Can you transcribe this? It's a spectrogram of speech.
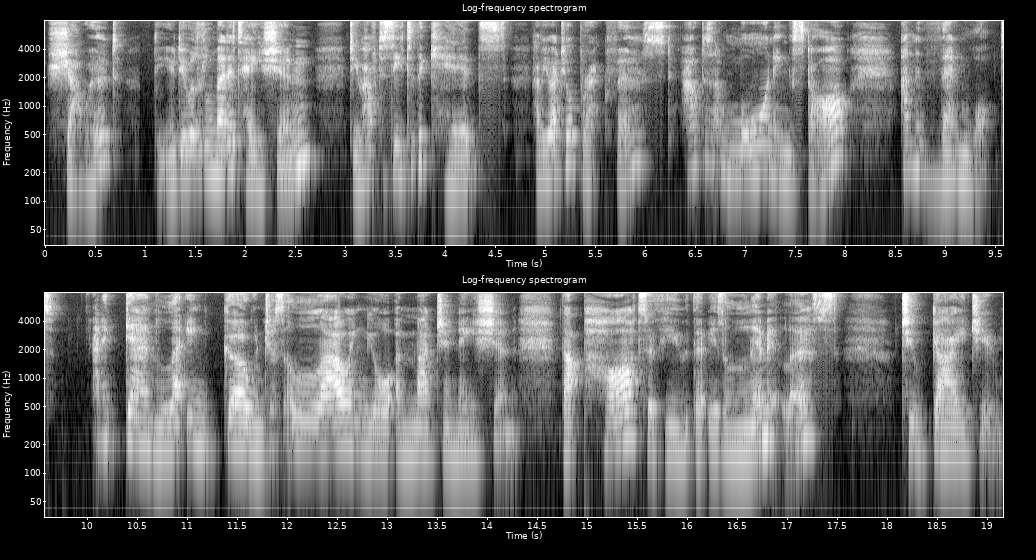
showered, Do you do a little meditation? Do you have to see to the kids? Have you had your breakfast? How does that morning start? And then what? And again, letting go and just allowing your imagination, that part of you that is limitless, to guide you.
